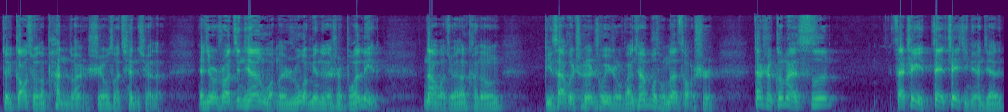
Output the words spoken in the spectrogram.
对高球的判断是有所欠缺的。也就是说，今天我们如果面对的是伯恩利，那我觉得可能比赛会呈现出一种完全不同的走势。但是戈麦斯在这在这几年间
